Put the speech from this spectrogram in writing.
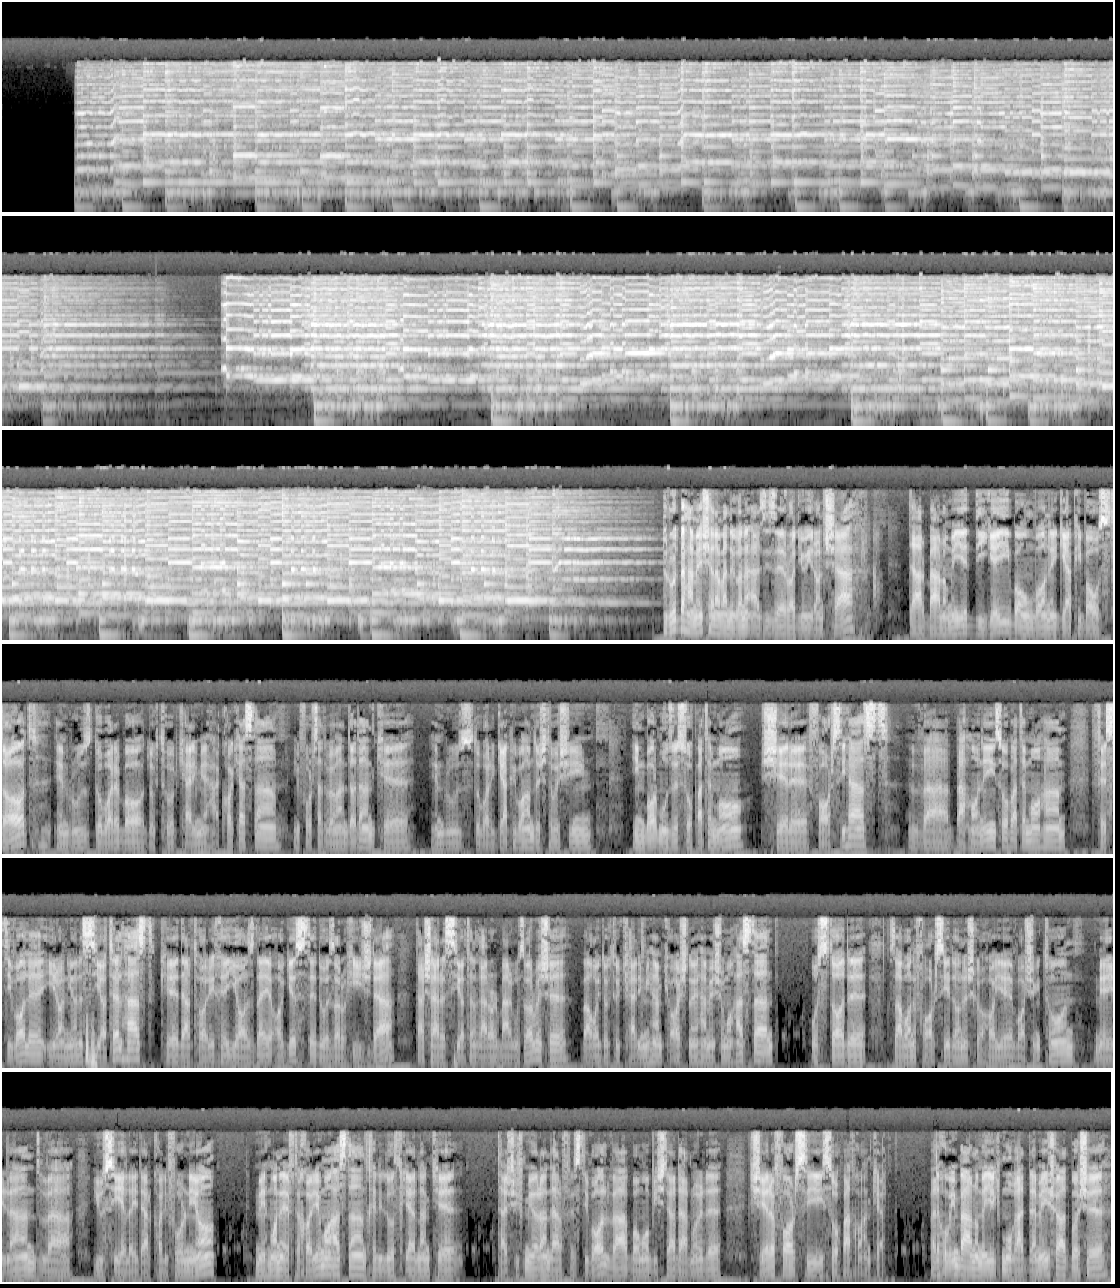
به همه شنوندگان عزیز رادیو ایران شهر در برنامه دیگه با عنوان گپی با استاد امروز دوباره با دکتر کریمی حکاک هستم. این فرصت رو به من دادن که امروز دوباره گپی با هم داشته باشیم. این بار موضوع صحبت ما شعر فارسی هست و بهانه این صحبت ما هم فستیوال ایرانیان سیاتل هست که در تاریخ 11 آگست 2018 در شهر سیاتل قرار برگزار بشه و آقای دکتر کریمی هم که آشنای همه شما هستند استاد زبان فارسی دانشگاه های واشنگتن، مریلند و UCLA در کالیفرنیا مهمان افتخاری ما هستند. خیلی لطف کردن که تشریف میارن در فستیوال و با ما بیشتر در مورد شعر فارسی صحبت خواهند کرد. ولی خب این برنامه یک مقدمه ای شاید باشه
